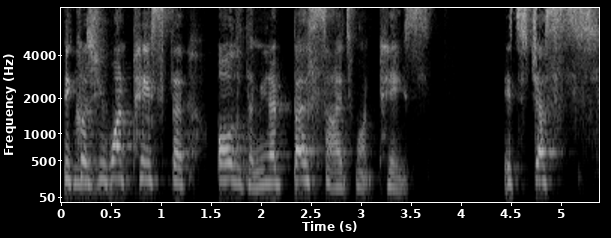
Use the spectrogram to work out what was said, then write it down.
Because you want peace for all of them. You know, both sides want peace. It's just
